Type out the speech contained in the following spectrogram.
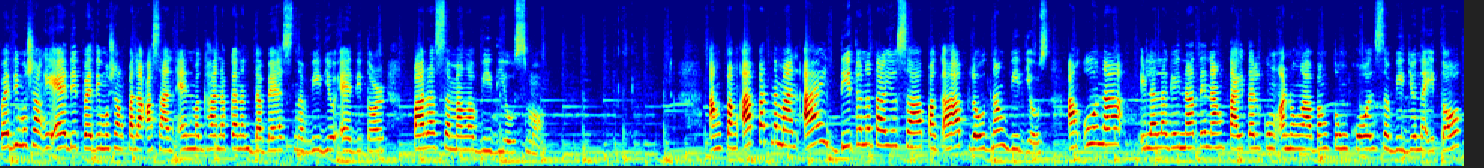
Pwede mo siyang i-edit, pwede mo siyang palakasan, and maghanap ka ng the best na video editor para sa mga videos mo. Ang pang-apat naman ay dito na tayo sa pag-a-upload ng videos. Ang una, ilalagay natin ang title kung ano nga bang tungkol sa video na ito.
